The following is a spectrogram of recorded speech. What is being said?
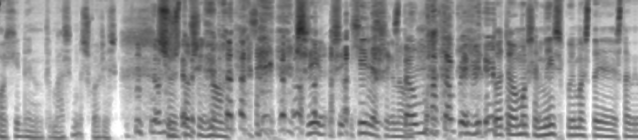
όχι δεν θυμάσαι, με συγχωρείς, σου ζητώ συγγνώμη, χίλια συγγνώμη. Σταμάτα παιδί. τότε όμως εμείς που είμαστε στα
